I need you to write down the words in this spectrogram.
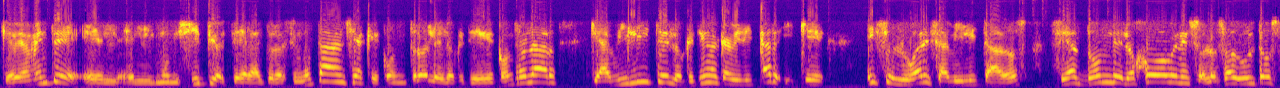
que obviamente el, el, municipio esté a la altura de las circunstancias, que controle lo que tiene que controlar, que habilite lo que tenga que habilitar y que esos lugares habilitados sean donde los jóvenes o los adultos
